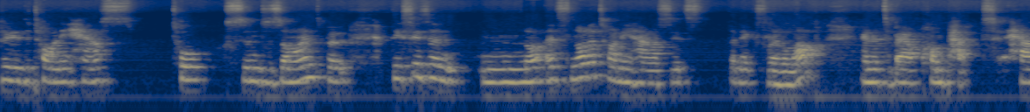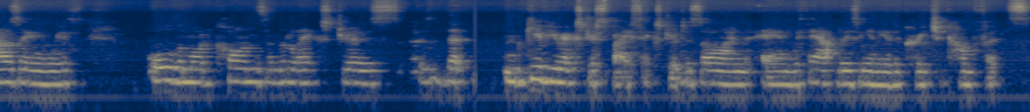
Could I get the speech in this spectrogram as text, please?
to the tiny house talks and designs, but this isn't not it's not a tiny house, it's the next level up and it's about compact housing with all the mod cons and little extras that give you extra space, extra design, and without losing any of the creature comforts.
